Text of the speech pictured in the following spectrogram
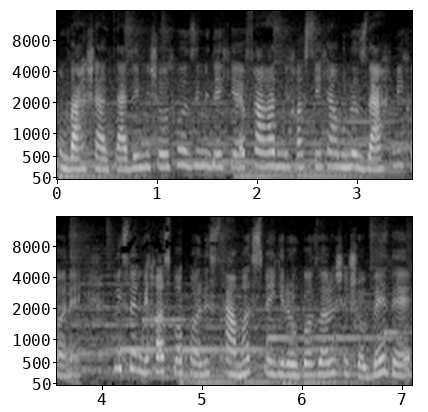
اون وحشت زده میشه و توضیح میده که فقط می‌خواست یکم اونو زخمی کنه. میسل می‌خواست با پلیس تماس بگیره و گزارشش رو بده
